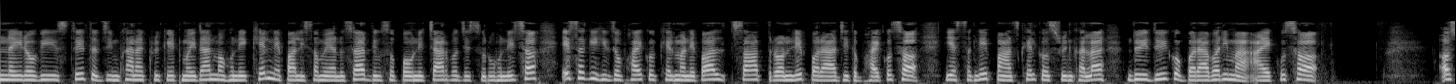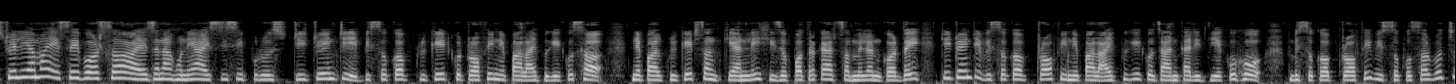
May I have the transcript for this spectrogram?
नैरोबी स्थित जिमखाना क्रिकेट मैदानमा हुने खेल नेपाली समय अनुसार दिउँसो पाउने चार बजे शुरू हुनेछ। यसअघि हिजो भएको खेलमा नेपाल सात रनले पराजित भएको छ। यससँगै पाँच खेलको श्रृंखला दुई दुईको बराबरीमा आएको छ। अस्ट्रेलियामा यसै वर्ष आयोजना हुने आईसीसी पुरूष टी ट्वेन्टी विश्वकप क्रिकेटको ट्रफी नेपाल आइपुगेको छ। नेपाल क्रिकेट संघ क्यानले हिजो पत्रकार सम्मेलन गर्दै टी ट्वेन्टी विश्वकप ट्रफी नेपाल आइपुगेको जानकारी दिएको हो। विश्वकप ट्रफी विश्वको सर्वोच्च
